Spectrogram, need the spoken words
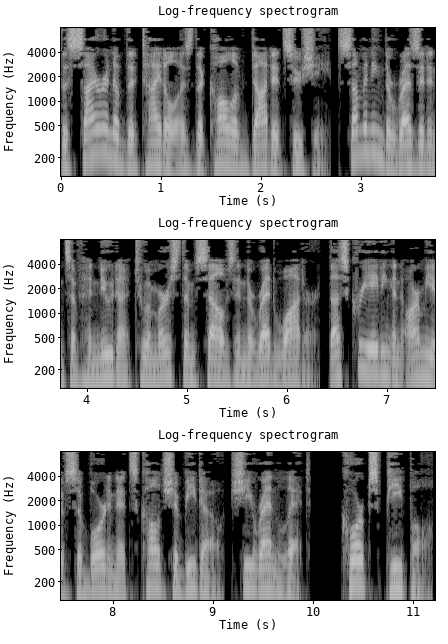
The siren of the title is the call of Datatsushi, summoning the residents of Hanyuda to immerse themselves in the red water, thus creating an army of subordinates called Shibito, Shi-ren lit. corpse people.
